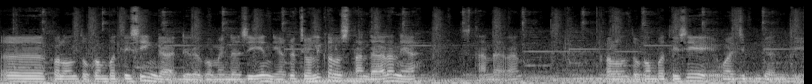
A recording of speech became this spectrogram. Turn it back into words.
eh, kalau untuk kompetisi nggak direkomendasiin ya kecuali kalau standaran ya standaran. Kalau untuk kompetisi wajib ganti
